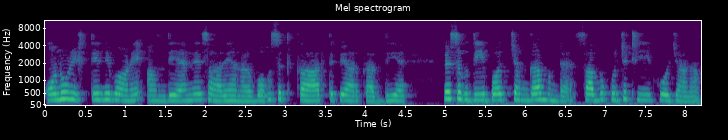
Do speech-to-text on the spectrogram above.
ਉਹਨੂੰ ਰਿਸ਼ਤੇ ਨਿਭਾਉਣੇ ਆਉਂਦੇ ਨੇ ਸਾਰਿਆਂ ਨਾਲ, ਬਹੁਤ ਸਤਿਕਾਰ ਤੇ ਪਿਆਰ ਕਰਦੀ ਹੈ ਫਿਰ ਸੁਖਦੀਪ ਬਹੁਤ ਚੰਗਾ ਮੁੰਡਾ, ਸਭ ਕੁਝ ਠੀਕ ਹੋ ਜਾਣਾ।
